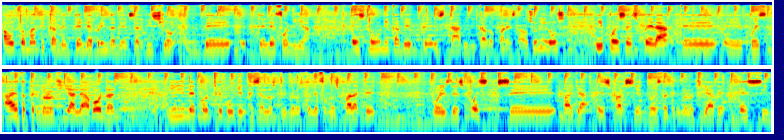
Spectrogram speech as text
automáticamente le brindan el servicio de telefonía. Esto únicamente está habilitado para Estados Unidos y pues se espera que eh, pues a esta tecnología le abonan y le contribuyen que sean los primeros teléfonos para que pues después se vaya esparciendo esta tecnología de eSIM.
